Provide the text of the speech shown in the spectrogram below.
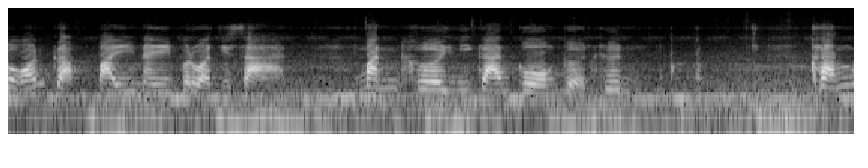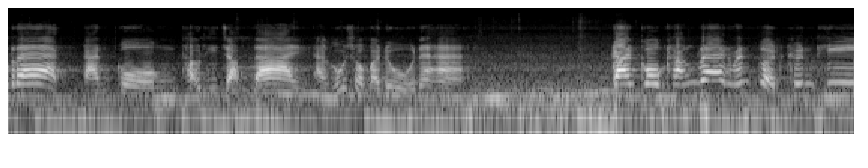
ย้อนกลับไปในประวัติศาสตร์ มันเคยมีการโกงเกิดขึ้น ครั้งแรกการโกงเท่าที่จับได้อะคุณผู้ชมมาดูนะฮะการโกงครั้งแรกนั้นเกิดขึ้นที่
